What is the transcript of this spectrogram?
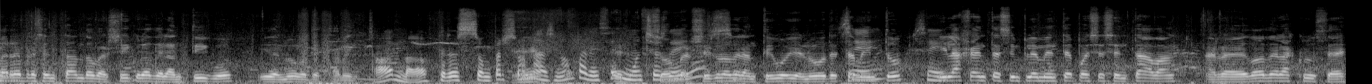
va representando versículos del Antiguo y del Nuevo Testamento. Pero son personas, ¿no? Parecen muchos Son de ellos. versículos del Antiguo y el Nuevo Testamento sí. y la gente simplemente pues se sentaban alrededor de las cruces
